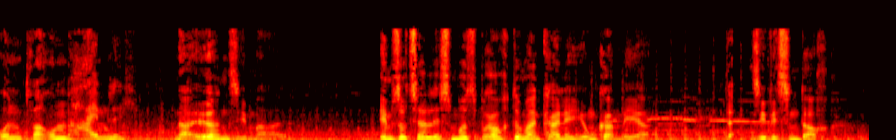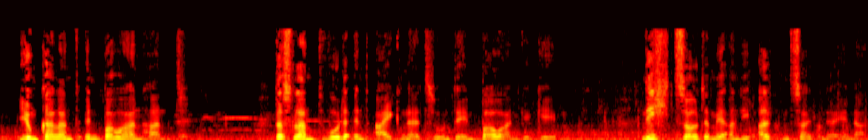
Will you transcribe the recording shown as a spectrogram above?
Und warum heimlich? Na, hören Sie mal. Im Sozialismus brauchte man keine Junker mehr. Sie wissen doch, Junkerland in Bauernhand. Das Land wurde enteignet und den Bauern gegeben. Nichts sollte mehr an die alten Zeiten erinnern.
